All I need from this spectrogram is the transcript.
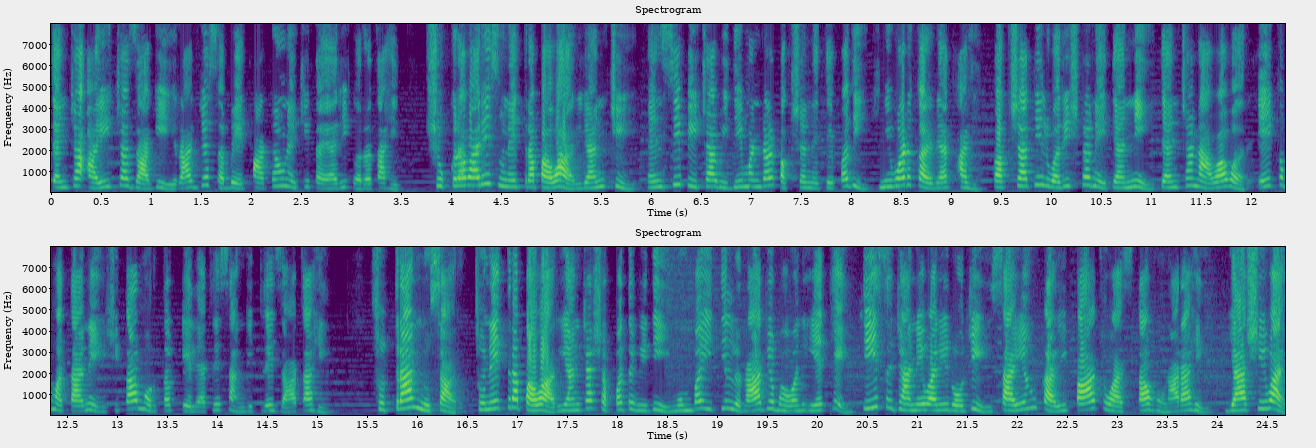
त्यांच्या आईच्या जागी राज्यसभेत पाठवण्याची तयारी करत आहेत. शुक्रवारी सुनेत्रा पवार यांची एनसीपीच्या विधिमंडळ पक्षनेतेपदी निवड करण्यात आली. पक्षातील वरिष्ठ नेत्यांनी त्यांच्या नावावर एकमताने शिक्कामोर्तब केल्याचे सांगितले जात आहे. सूत्रांनुसार सुनेत्रा पवार यांच्या शपथविधी मुंबईतील राजभवन येथे तीस जानेवारी रोजी सायंकाळी पाच वाजता होणार आहे. याशिवाय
